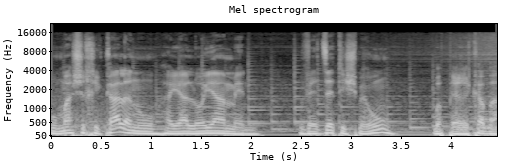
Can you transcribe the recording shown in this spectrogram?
ומה שחיכה לנו היה לא ייאמן. ואת זה תשמעו בפרק הבא.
